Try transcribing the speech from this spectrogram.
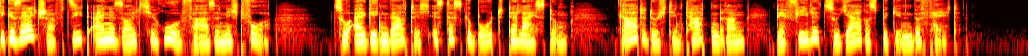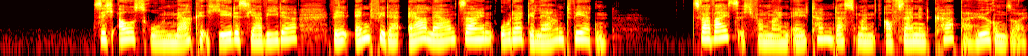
Die Gesellschaft sieht eine solche Ruhephase nicht vor, zu allgegenwärtig ist das Gebot der Leistung, gerade durch den Tatendrang, der viele zu Jahresbeginn befällt. Sich ausruhen, merke ich jedes Jahr wieder, will entweder erlernt sein oder gelernt werden. Zwar weiß ich von meinen Eltern, dass man auf seinen Körper hören soll.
